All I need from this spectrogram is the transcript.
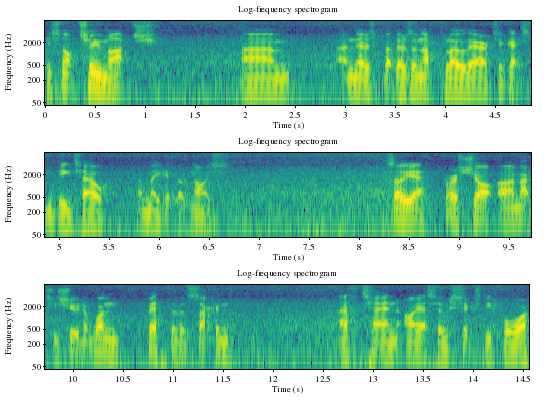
it's not too much, um, and there's but there's enough flow there to get some detail and make it look nice. So yeah, first shot, I'm actually shooting at one fifth of a second f10 ISO 64.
